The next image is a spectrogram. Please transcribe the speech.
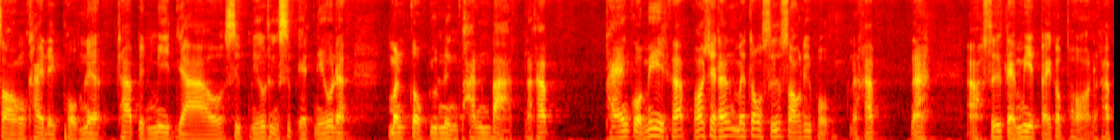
ซองไข่เด็กผมเนี่ยถ้าเป็นมีดยาว 10 นิ้วถึง 11 นิ้วเนี่ยมันตกอยู่ 1,000 บาทนะครับ แพงกว่ามีดครับ เพราะฉะนั้นไม่ต้องซื้อซองที่ผมนะครับ นะเอาซื้อแต่มีดไปก็พอนะครับ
